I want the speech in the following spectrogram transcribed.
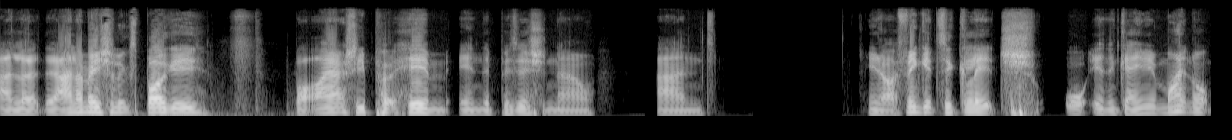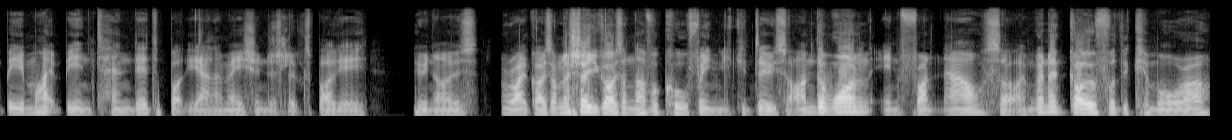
And look, the animation looks buggy, but I actually put him in the position now. And, you know, I think it's a glitch or in the game. It might not be, it might be intended, but the animation just looks buggy. Who knows? All right, guys, I'm going to show you guys another cool thing you could do. So I'm the one in front now. So I'm going to go for the Kimura.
